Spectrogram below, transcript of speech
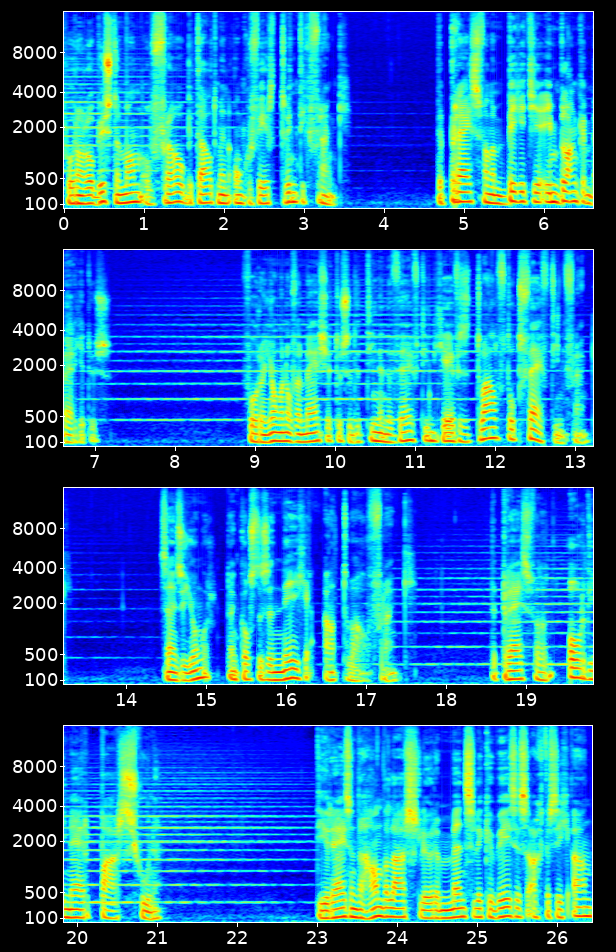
Voor een robuuste man of vrouw betaalt men ongeveer 20 frank. De prijs van een biggetje in Blankenbergen dus. Voor een jongen of een meisje tussen de 10 en de 15 geven ze 12 tot 15 frank. Zijn ze jonger, dan kosten ze 9 à 12 frank de prijs van een ordinair paar schoenen. Die reizende handelaars sleuren menselijke wezens achter zich aan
